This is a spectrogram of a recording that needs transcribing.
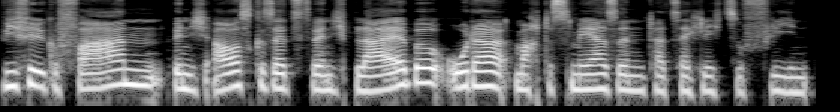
wie viel Gefahren bin ich ausgesetzt, wenn ich bleibe, oder macht es mehr Sinn, tatsächlich zu fliehen?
